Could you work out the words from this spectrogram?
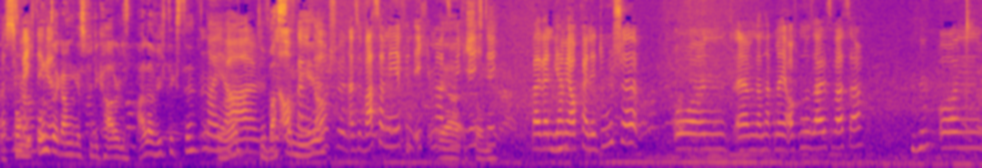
Der Sonnenuntergang ist für die Caro das Allerwichtigste. Naja, die Wassernähe. ist auch schön. Also Wassernähe finde ich immer ja, ziemlich schon. wichtig, weil wenn wir haben ja auch keine Dusche und ähm, dann hat man ja oft nur Salzwasser. Mhm. Und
